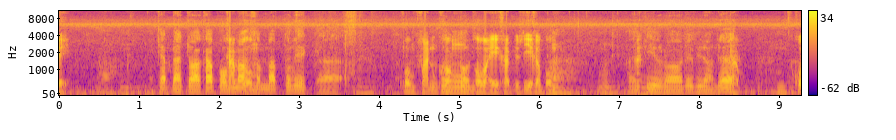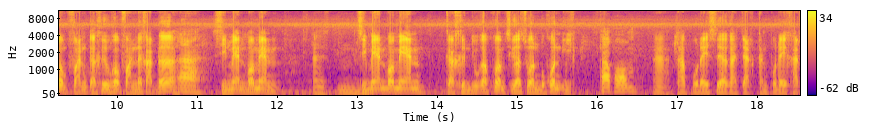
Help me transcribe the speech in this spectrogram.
รื่อยแคปหน้าจอครับผมครับเนาะผมสำหรับตัวเลขอ่าๆความฝันของต้นๆพ่อไหวครับอยู่ที่ครับผมอ่าอืมไปอันที่รอด้วยพี่น้องเด้อครับความฝันก็คือความฝันนะครับ เด้ออ่าซีแมนบ่แม่นอ่าอืมซีแมนบ่แม่นก็ขึ้นอยู่กับความเชื่อส่วนบุคคลอีก ครับผมอ่าถ้าผู้ใดเชื่อก็จัดคันผู้ใดขัด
